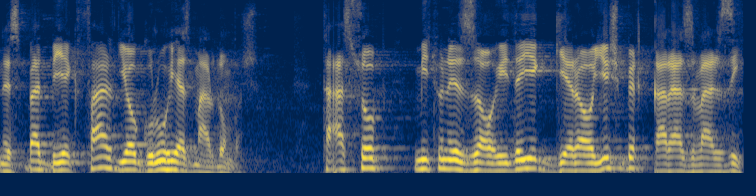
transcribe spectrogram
نسبت به یک فرد یا گروهی از مردم باشه. تعصب می‌تونه زایده گرایش به قرضورزی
